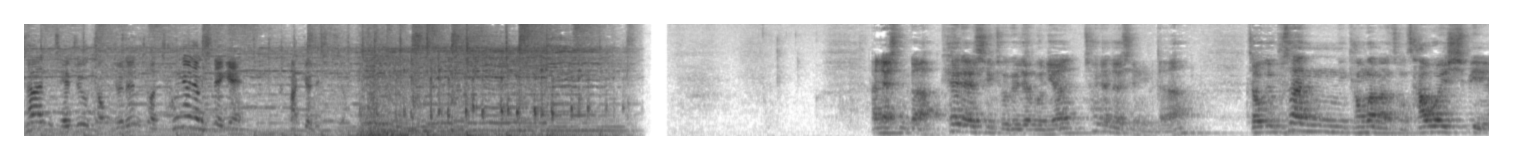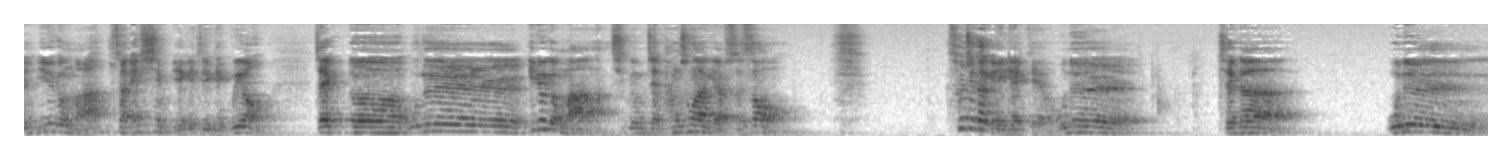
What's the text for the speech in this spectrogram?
부산, 제주, 경주는 저 청년 정신에게 맡겨주십시오. 안녕하십니까. KLRC 조교전문위원 청년정신입니다. 자, 오늘 부산 경마방송 4월 12일 1일 경마 부산 핵심 얘기 드리겠고요. 자, 어, 오늘 1일 경마 지금 제 방송하기 앞서서 솔직하게 얘기할게요. 오늘 제가 오늘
